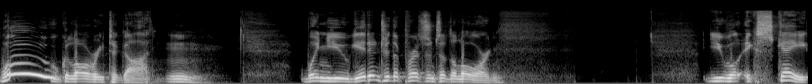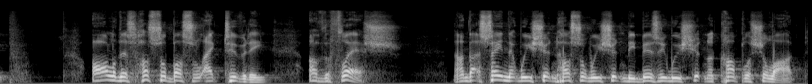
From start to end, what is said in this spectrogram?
Woo! Glory to God. Mm. When you get into the presence of the Lord, you will escape all of this hustle bustle activity of the flesh. Now, I'm not saying that we shouldn't hustle, we shouldn't be busy, we shouldn't accomplish a lot,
